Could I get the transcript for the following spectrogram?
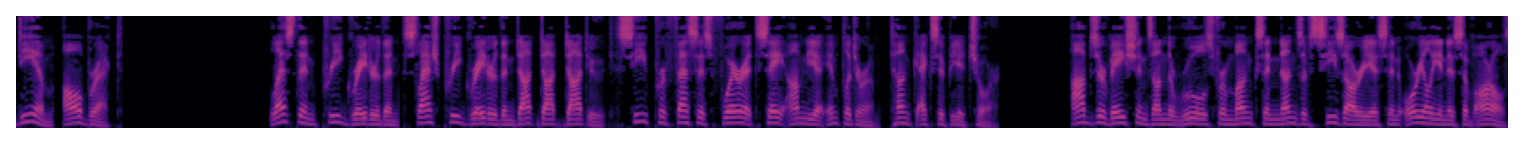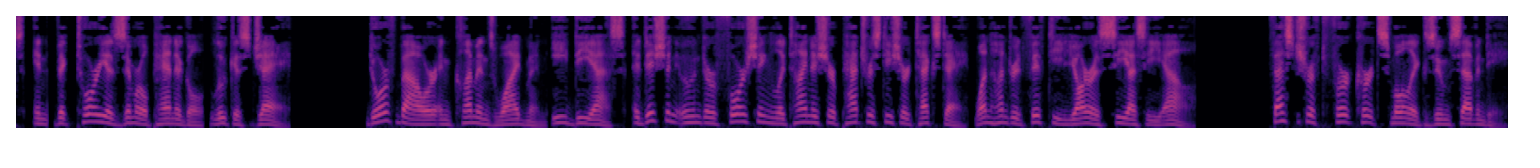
Diem, Albrecht. Less than pre greater than slash pre greater than dot dot dot ut si professus fuerit se omnia impleturum, tunc excipiatur. Observations on the rules for monks and nuns of Caesarius and Aurelianus of Arles, in, Victoria Zimmerl Panagl, Lucas J. Dorfbauer and Clemens Weidmann eds, Edition und Erforschung lateinischer patristischer Texte, 150 Jahre CSEL. Festschrift für Kurt Smolak Zum 70.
